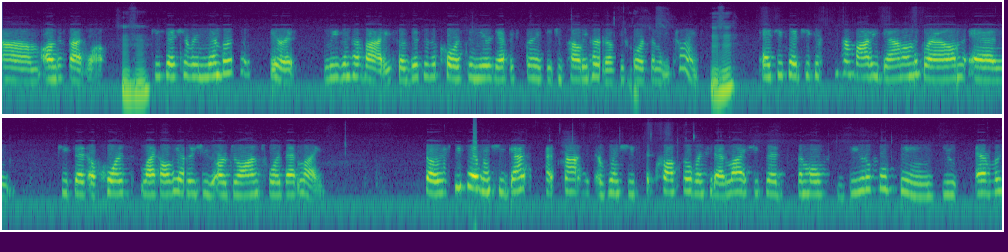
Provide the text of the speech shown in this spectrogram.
um, on the sidewalk. Mm-hmm. She said she remembers her spirit leaving her body. So this is, of course, the near-death experience that you probably heard of before so many times. Mm-hmm. And she said she could see her body down on the ground, and she said, of course, like all the others, you are drawn toward that light. So she said when she got that side, or when she crossed over into that light, she said the most beautiful things you've ever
